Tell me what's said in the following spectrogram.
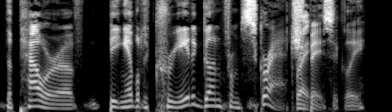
the power of being able to create a gun from scratch Right. basically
